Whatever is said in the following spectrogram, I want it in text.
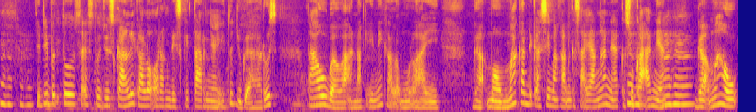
Jadi betul saya setuju sekali kalau orang di sekitarnya itu juga harus tahu bahwa anak ini kalau mulai nggak mau makan dikasih makan kesayangannya, kesukaannya, nggak mau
